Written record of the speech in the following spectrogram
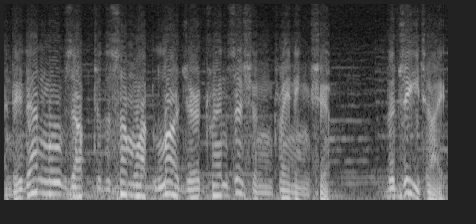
and he then moves up to the somewhat larger transition training ship, the G-type.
